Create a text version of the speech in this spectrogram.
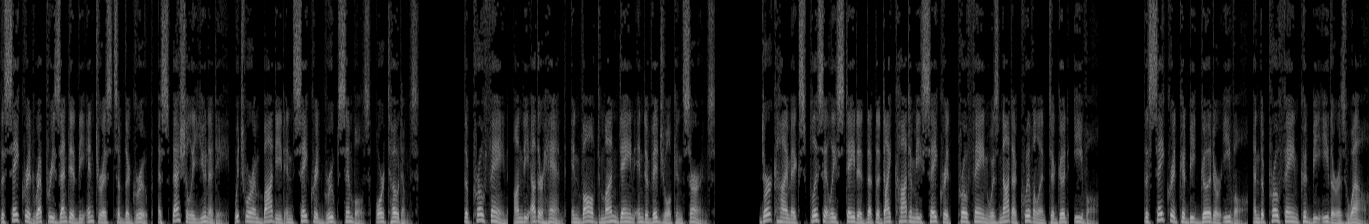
the sacred represented the interests of the group, especially unity, which were embodied in sacred group symbols, or totems. The profane, on the other hand, involved mundane individual concerns. Durkheim explicitly stated that the dichotomy sacred-profane was not equivalent to good-evil. The sacred could be good or evil, and the profane could be either as well.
